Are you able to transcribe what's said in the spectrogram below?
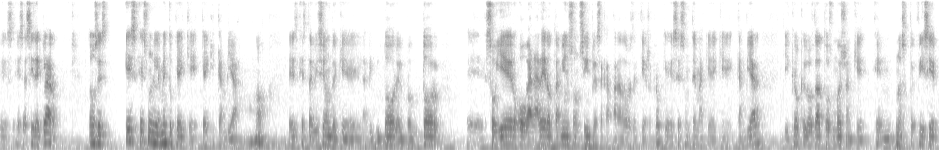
Es, es así de claro. Entonces, es, es un elemento que hay que, que, hay que cambiar, ¿no? Es esta visión de que el agricultor, el productor, eh, soyero o ganadero también son simples acaparadores de tierra. Creo que ese es un tema que hay que cambiar y creo que los datos muestran que en una superficie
